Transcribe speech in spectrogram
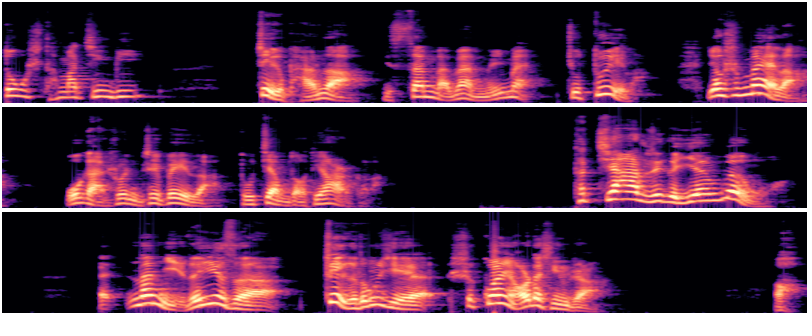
都是他妈金逼。这个盘子啊，你三百万没卖就对了。要是卖了，我敢说你这辈子啊都见不到第二个了。他夹着这个烟问我：“哎，那你的意思，这个东西是官窑的性质啊？”啊，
